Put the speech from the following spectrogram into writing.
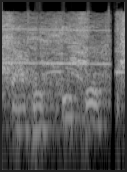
Southwick keeps it.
